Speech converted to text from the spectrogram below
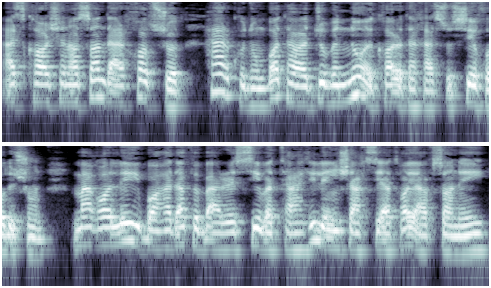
از کارشناسان درخواست شد هر کدوم با توجه به نوع کار تخصصی خودشون مقاله‌ای با هدف بررسی و تحلیل این شخصیت های افسانه‌ای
